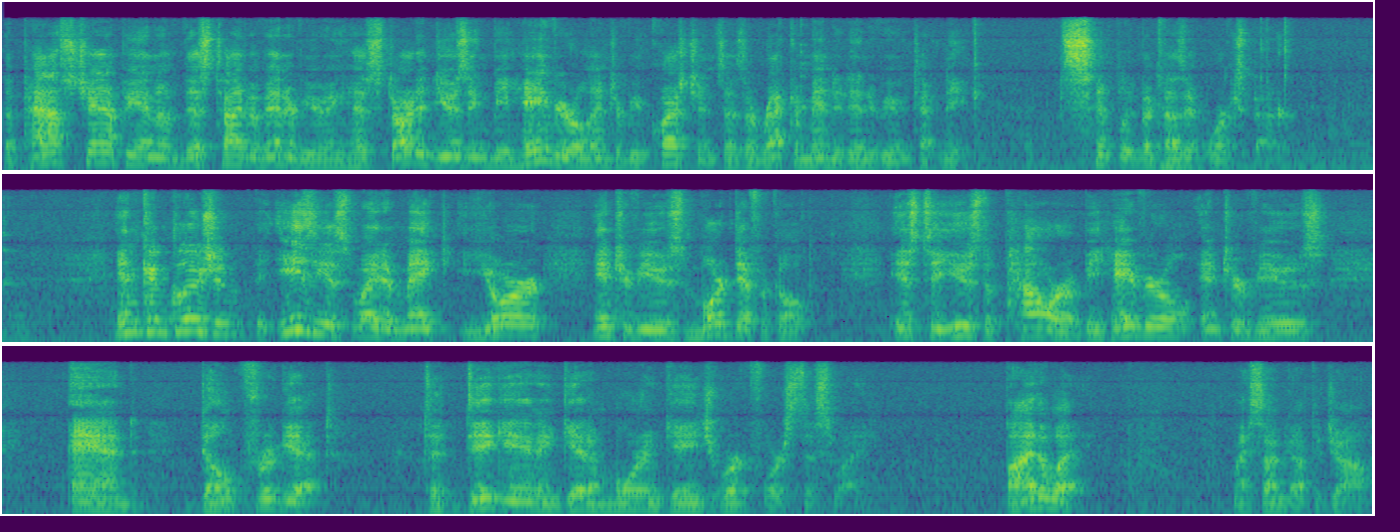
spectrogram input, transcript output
the past champion of this type of interviewing, has started using behavioral interview questions as a recommended interviewing technique, simply because it works better. In conclusion, the easiest way to make your interviews more difficult is to use the power of behavioral interviews and don't forget to dig in and get a more engaged workforce this way. By the way, my son got the job.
